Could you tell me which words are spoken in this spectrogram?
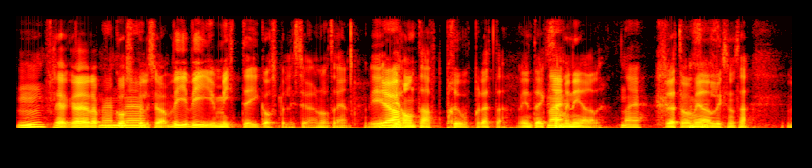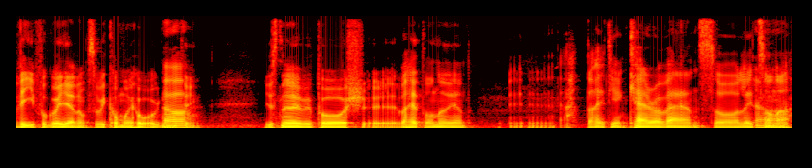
Mm. Fler grejer där på gospelhistorien. Vi, vi är ju mitt i gospelhistorien återigen. Vi, Ja. vi har inte haft prov på detta. Vi är inte examinerade. Nej. Så detta var mer liksom så här, vi får gå igenom så vi kommer ihåg Ja. någonting. Just nu är vi på, eh, vad heter hon nu igen? Eh, Ja, där heter igen Caravans och lite Ja. sådana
